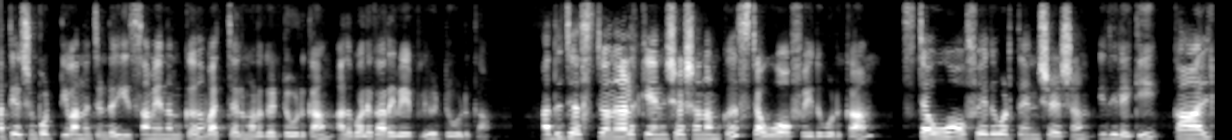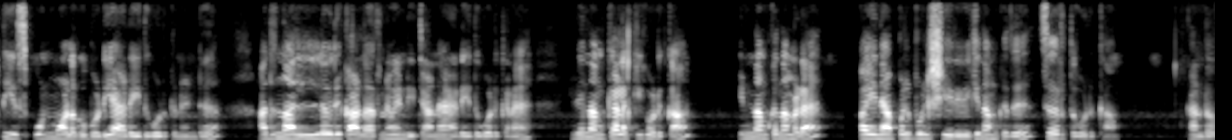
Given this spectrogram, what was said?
അത്യാവശ്യം പൊട്ടി വന്നിട്ടുണ്ട്. ഈ സമയം നമുക്ക് വച്ചൽമുളക് ഇട്ട് കൊടുക്കാം അതുപോലെ കറിവേപ്പില ഇട്ട് കൊടുക്കാം. അത് ജസ്റ്റ് ഒന്ന് ഇളക്കിയതിന് ശേഷം നമുക്ക് സ്റ്റൗ ഓഫ് ചെയ്ത് കൊടുക്കാം. സ്റ്റൗ ഓഫ് ചെയ്ത് കൊടുത്തതിന് ശേഷം ഇതിലേക്ക് കാൽ ടീസ്പൂൺ മുളക് പൊടി ആഡ് ചെയ്ത് കൊടുക്കുന്നുണ്ട്. അത് നല്ലൊരു കളറിന് വേണ്ടിയിട്ടാണ് ആഡ് ചെയ്ത് കൊടുക്കണേ. ഇനി നമുക്ക് ഇളക്കി കൊടുക്കാം. ഇനി നമുക്ക് നമ്മുടെ പൈനാപ്പിൾ പുളിശ്ശേരിയിലേക്ക് നമുക്കിത് ചേർത്ത് കൊടുക്കാം. കണ്ടോ?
